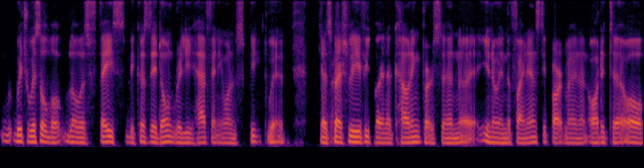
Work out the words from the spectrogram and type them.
which whistleblowers face because they don't really have anyone to speak with, especially if you're an accounting person, uh, you know, in the finance department, an auditor, or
